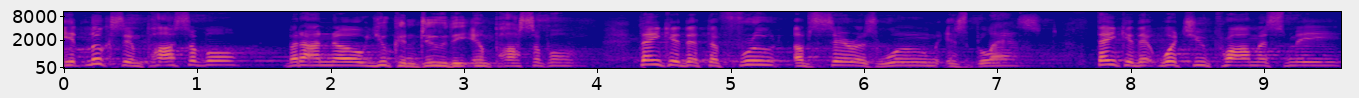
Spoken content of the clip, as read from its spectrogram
it looks impossible, but I know you can do the impossible. Thank you that the fruit of Sarah's womb is blessed. Thank you that what you promised me,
